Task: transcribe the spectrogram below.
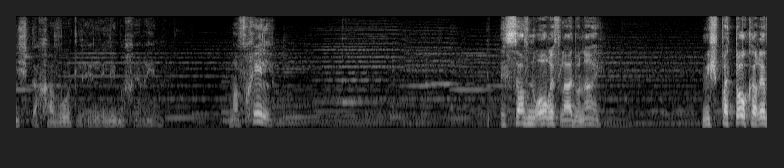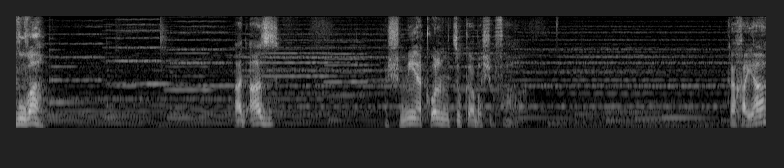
השתחוות לאלילים אחרים. מבחיל. הסבנו עורף לאדוני. משפטו קרב ובא. עד אז אשמיע קול מצוקה בשופר. כך היה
